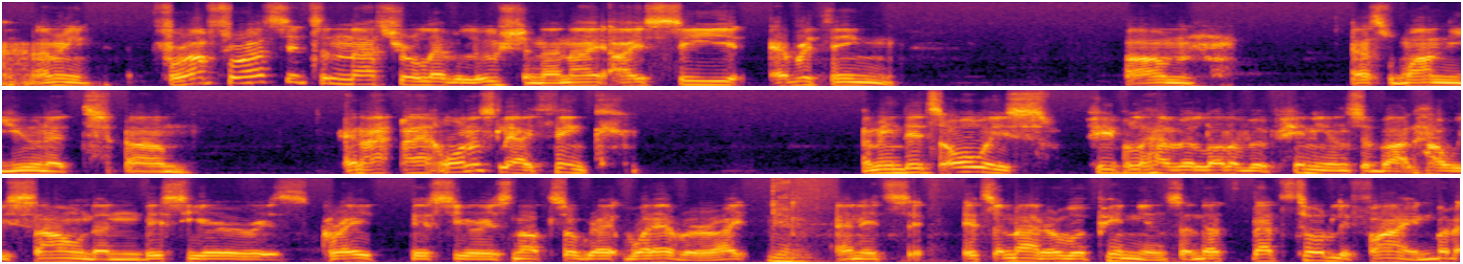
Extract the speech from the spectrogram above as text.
I mean, for us- for us, it's a natural evolution, and I I see everything um, as one unit. Um, and I, I honestly, I think I mean, it's always people have a lot of opinions about how we sound, and this year is great, this year is not so great, whatever, right? Yeah. And it's it's a matter of opinions, and that's that's totally fine. But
